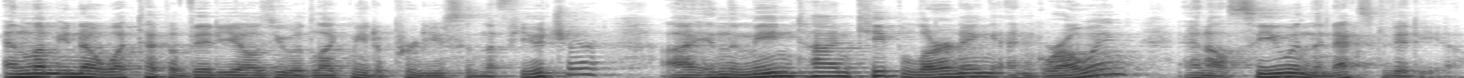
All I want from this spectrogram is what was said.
and let me know what type of videos you would like me to produce in the future. Uh, in the meantime, keep learning and growing, and I'll see you in the next video.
